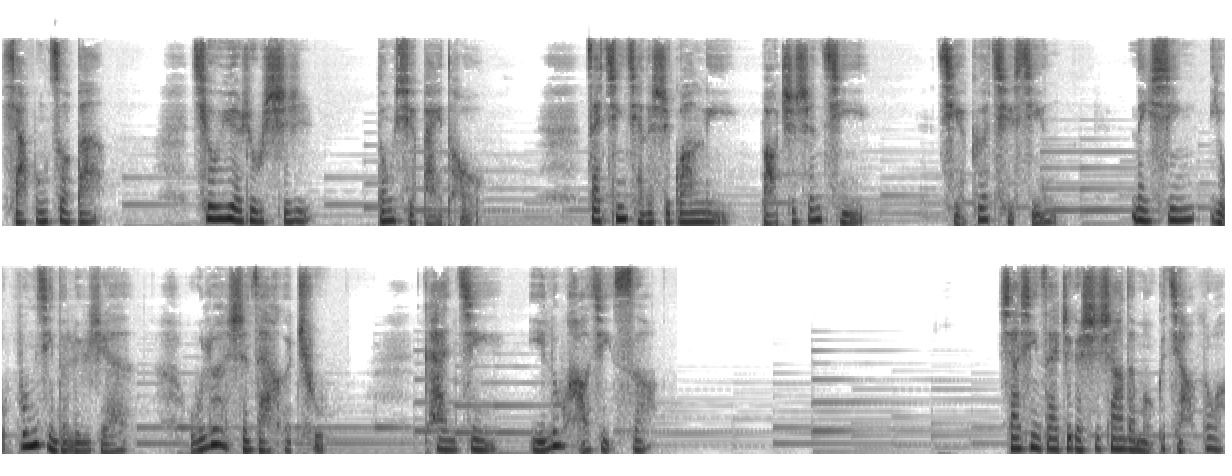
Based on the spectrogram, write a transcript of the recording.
夏风作伴，秋月入诗。冬雪白头，在清浅的时光里保持深情，且歌且行。内心有风景的旅人，无论身在何处，看尽一路好景色。相信在这个世上的某个角落，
